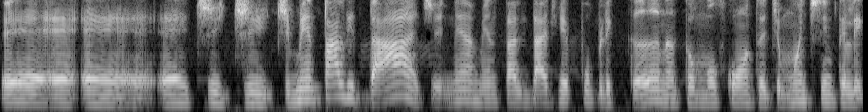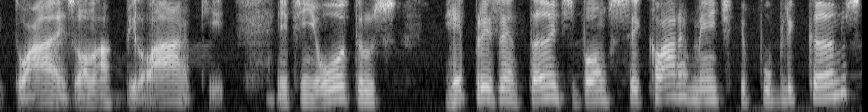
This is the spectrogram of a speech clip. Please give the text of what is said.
é, é, é, é, de, de, de, mentalidade, né? A mentalidade republicana tomou conta de muitos intelectuais, Olavo Bilac, enfim, outros representantes vão ser claramente republicanos,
